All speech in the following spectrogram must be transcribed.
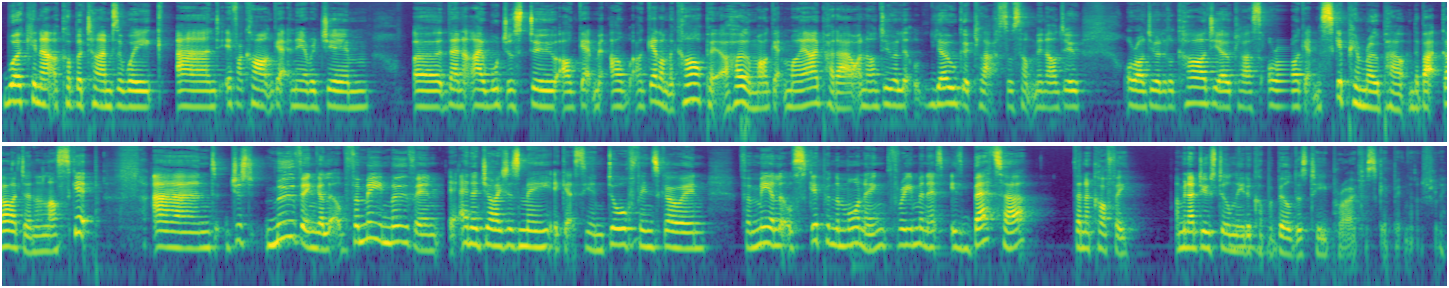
working out a couple of times a week. And if I can't get near a gym, uh, then I will just do. I'll get I'll, I'll get on the carpet at home. I'll get my iPad out and I'll do a little yoga class or something. I'll do, or I'll do a little cardio class, or I'll get my skipping rope out in the back garden and I'll skip. And just moving a little. For me, moving it energizes me. It gets the endorphins going. For me, a little skip in the morning, three minutes, is better than a coffee. I mean, I do still need a cup of builder's tea prior to skipping, actually.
